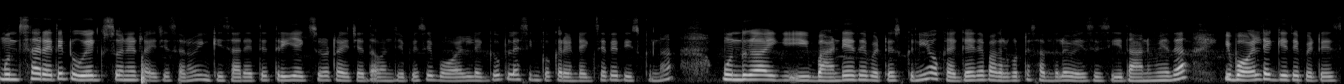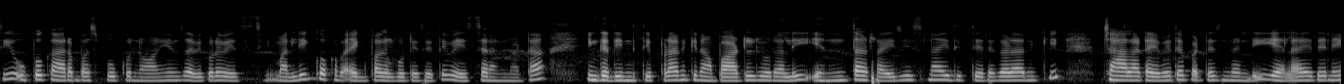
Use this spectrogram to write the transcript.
ముందుసారి అయితే టూ ఎగ్స్తోనే ట్రై చేశాను. ఇంక ఈసారి అయితే త్రీ ఎగ్స్ ట్రై చేద్దామని చెప్పేసి బాయిల్డ్ ఎగ్ ప్లస్ ఇంకొక రెండు ఎగ్స్ అయితే తీసుకున్నా. ముందుగా ఈ- బాండీ అయితే పెట్టేసుకుని ఒక ఎగ్ అయితే పగలగొట్టేసి అందులో వేసేసి దాని మీద ఈ బాయిల్డ్ ఎగ్ అయితే పెట్టేసి ఉప్పు కారం పసుపు కొన్ని ఆనియన్స్ అవి కూడా వేసేసి మళ్ళీ ఇంకొక ఎగ్ పగలగొట్టేసి అయితే వేసానమాట ఇంకా దీన్ని తిప్పడానికి నా పాటలు చూడాలి. ఎంత ట్రై చేసినా ఇది తిరగడానికి చాలా టైం అయితే పట్టేసిందండి. ఎలా అయితేనే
